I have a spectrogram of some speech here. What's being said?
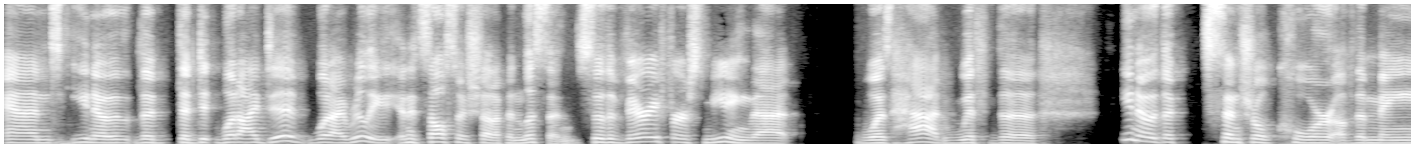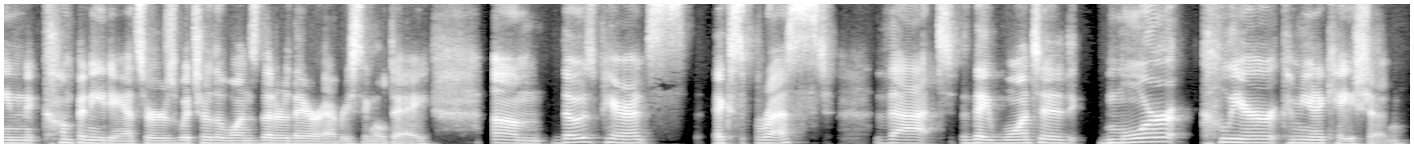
And you know the the what i did what i really and it's also shut up and listen. So the very first meeting that was had with the you know the central core of the main company dancers which are the ones that are there every single day um, those parents expressed that they wanted more clear communication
